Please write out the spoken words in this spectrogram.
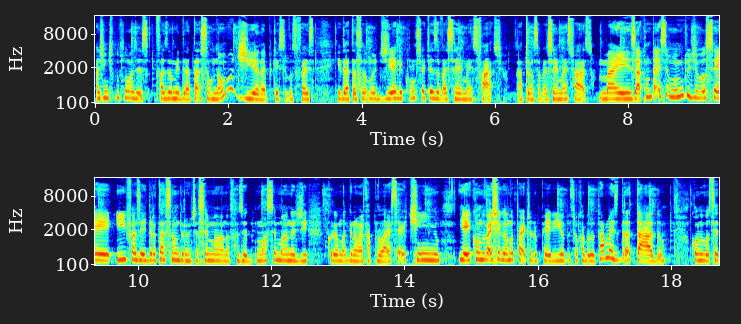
A gente costuma às vezes fazer uma hidratação não no dia, né? Porque se você faz hidratação no dia, ele com certeza vai sair mais fácil. A trança vai sair mais fácil. Mas acontece muito de você ir fazer hidratação durante a semana, fazer uma semana de cronograma capilar certinho. E aí, quando vai chegando perto do período, seu cabelo tá mais hidratado. Quando você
